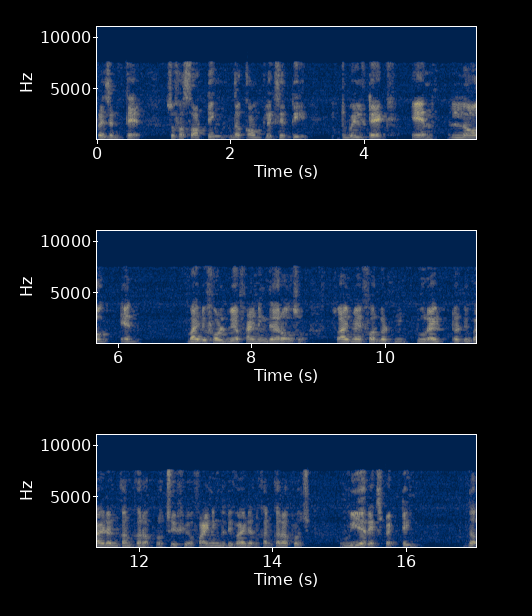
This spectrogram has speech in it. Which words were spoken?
present there so for sorting the complexity it will take n log n by default we are finding there also. So I may forget to write the divide and conquer approach. If you are finding the divide and conquer approach we are expecting the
